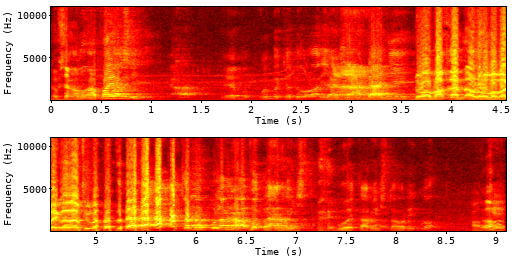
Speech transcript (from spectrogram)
Nggak bisa ngapa-ngapain sih. ah, Ya gue baca doa yang Nah. seadanya. Doa makan, Allahumma barik lana fi Itu gue pulang mabuk taruh gue taruh story kok oke. Oh,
